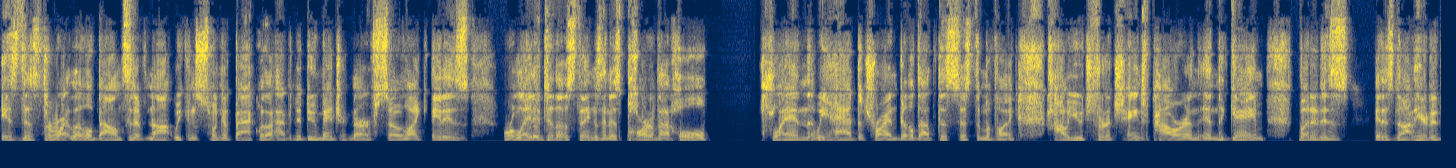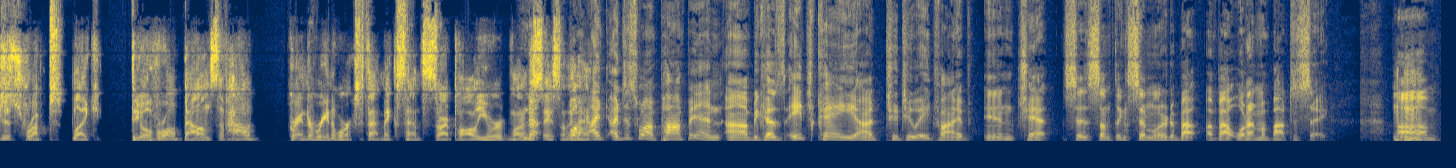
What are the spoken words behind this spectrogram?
is this the right level of balance? And if not we can swing it back without having to do major nerfs. So like it is related to those things and is part of that whole plan that we had to try and build out the system of like how you sort of change power in, in the game but it is it is not here to disrupt like the overall balance of how grand arena works if that makes sense sorry paul you were wanted No, to say something Well. I, I just want to pop in uh, because HK uh, two two eight five in chat says something similar to about about what I'm about to say. Mhm. Um,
